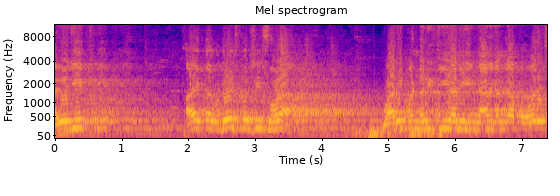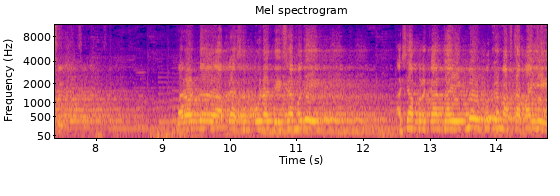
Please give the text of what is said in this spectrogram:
आयोजित हा एक हृदयस्पर्शी सोहळा वारी पंढरीची आणि ज्ञानगंगा प्रवरेची. मला वाटतं आपल्या संपूर्ण देशामध्ये अशा प्रकारचा एकमेव उपक्रम असला पाहिजे.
